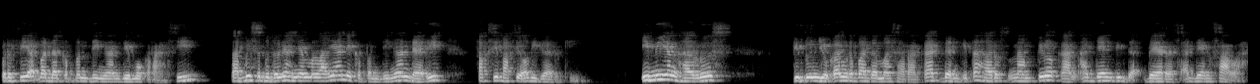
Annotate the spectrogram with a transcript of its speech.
berpihak pada kepentingan demokrasi, tapi sebetulnya hanya melayani kepentingan dari faksi-faksi oligarki. Ini yang harus ditunjukkan kepada masyarakat dan kita harus menampilkan ada yang tidak beres, ada yang salah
